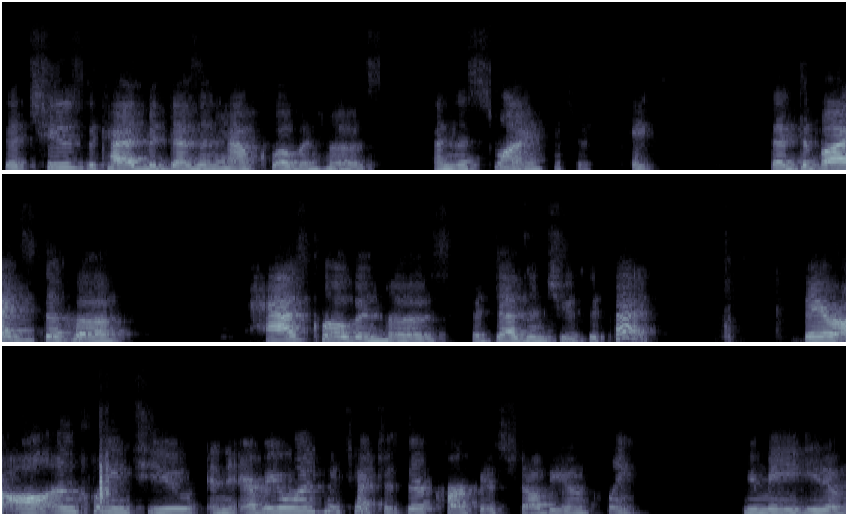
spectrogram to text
that chews the cud but doesn't have cloven hooves, and the swine, which is pigs, that divides the hoof, has cloven hooves, but doesn't chew the cud. They are all unclean to you, and everyone who touches their carcass shall be unclean. You may eat of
